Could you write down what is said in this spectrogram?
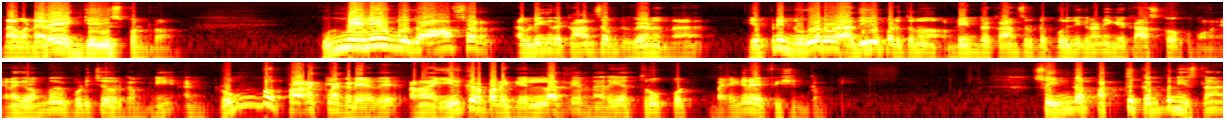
நாம் நிறைய இங்கே யூஸ் பண்ணுறோம் உண்மையிலேயே உங்களுக்கு ஆஃபர் அப்படிங்கிற கான்செப்ட் வேணும்னா எப்படி நுகர்வை அதிகப்படுத்தணும் அப்படின்ற கான்செப்டை புரிஞ்சுக்கணும் நீங்கள் காஸ்கோக்கு போகணும். எனக்கு ரொம்பவே பிடிச்ச ஒரு கம்பெனி அண்ட் ரொம்ப ப்ராடக்ட்லாம் கிடையாது. ஆனால் இருக்கிற ப்ராடக்ட் எல்லாத்துலேயும் நிறைய த்ரூ புட் பயங்கர எஃபிஷியன்ட் கம்பெனி ஸோ இந்த பத்து கம்பெனிஸ் தான்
